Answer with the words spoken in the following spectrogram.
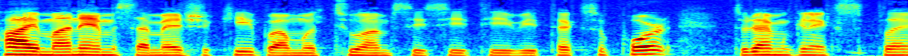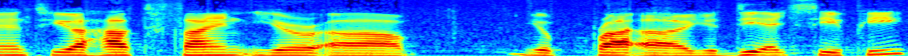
Hi, my name is Amir Shakib. I'm with 2M CCTV Tech Support. Today I'm going to explain to you how to find your uh, your uh, your DHCP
